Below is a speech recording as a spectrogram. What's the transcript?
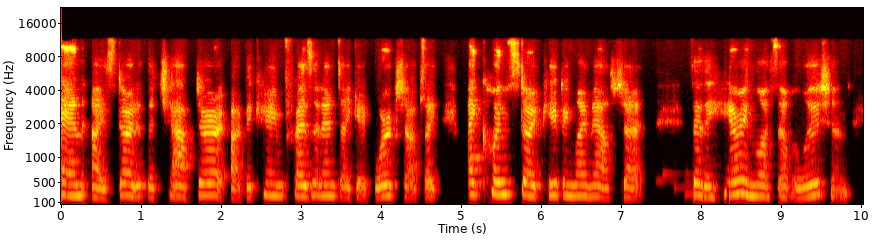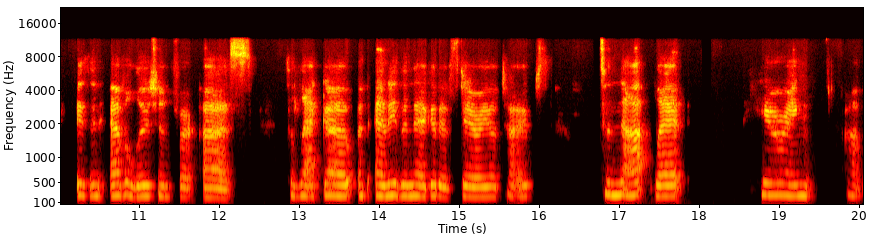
And I started the chapter, I became president, I gave workshops. I, I couldn't start keeping my mouth shut. So the hearing loss evolution is an evolution for us to let go of any of the negative stereotypes, to not let hearing um,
